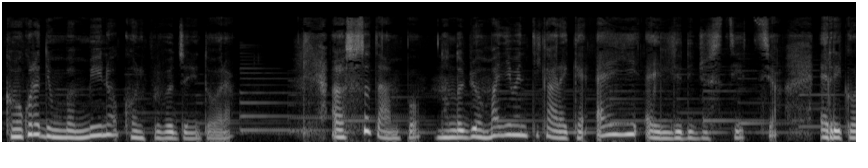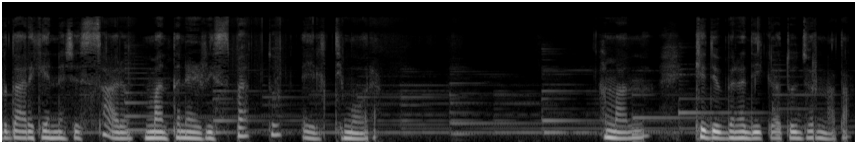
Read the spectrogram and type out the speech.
come quella di un bambino con il proprio genitore. Allo stesso tempo non dobbiamo mai dimenticare che Egli è il Dio di giustizia e ricordare che è necessario mantenere il rispetto e il timore. Amen. Che Dio benedica la tua giornata.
